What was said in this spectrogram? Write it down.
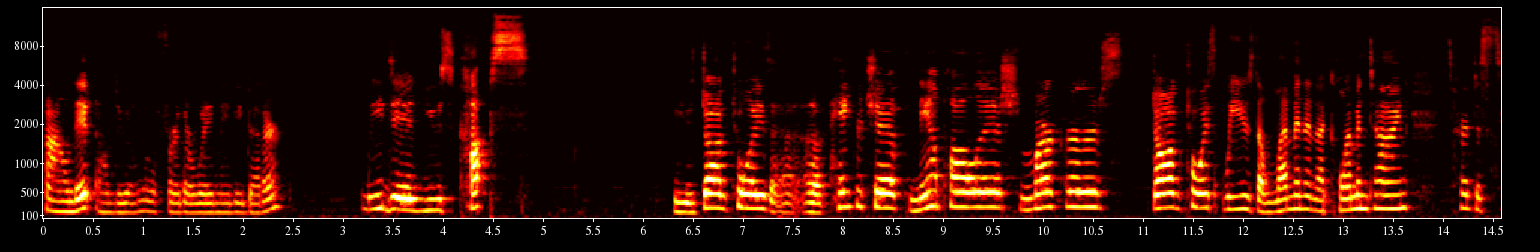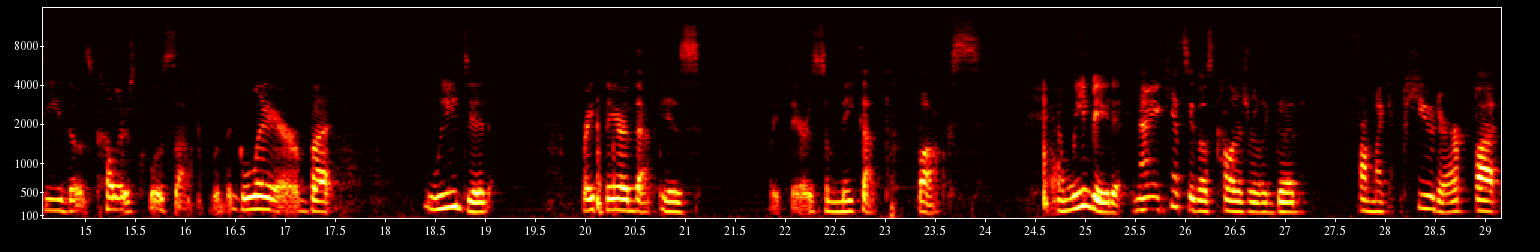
found it. I'll do it a little further away, maybe better we did use cups. We used dog toys, a, a, handkerchief, nail polish, markers, dog toys. We used a lemon and a clementine. It's hard to see those colors close up with the glare, but we did right there. That is right there is some makeup box. And we made it. Now you can't see those colors really good from my computer, but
